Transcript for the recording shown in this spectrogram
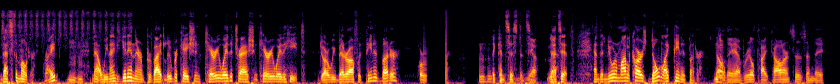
That's the motor, right? Mm-hmm. Now we need to get in there and provide lubrication, carry away the trash, and carry away the heat. Are we better off with peanut butter or the consistency? Yeah. That's it. And the newer model cars don't like peanut butter. No, they have real tight tolerances, and they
